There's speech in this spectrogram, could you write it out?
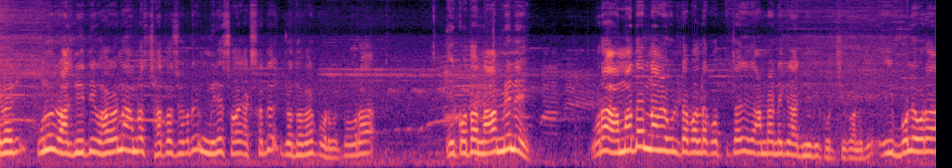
এবং কোনো রাজনীতিভাবে না আমরা ছাত্রছাত্রী মিলে সবাই একসাথে যৌথভাবে করব। তো ওরা এই কথা না মেনে ওরা আমাদের নামে উল্টাপাল্টা করতে চায়, আমরা নাকি রাজনীতি করছি কলেজে এই বলে ওরা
